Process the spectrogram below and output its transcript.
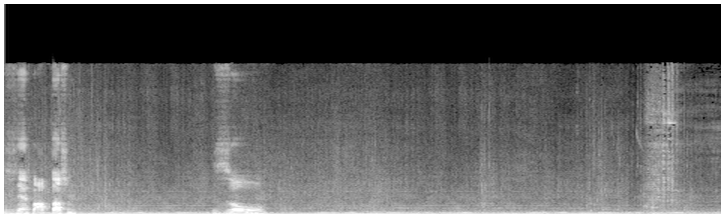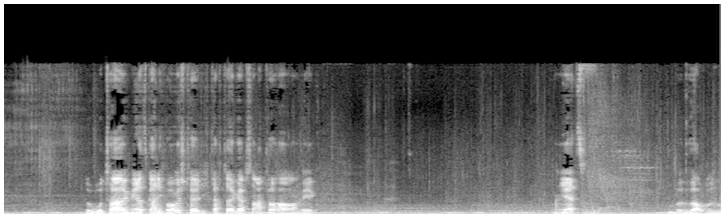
Muss ich erstmal abwaschen. So. So brutal habe ich mir das gar nicht vorgestellt. Ich dachte, da gab es einen einfacheren Weg. Und jetzt? Blablabla.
